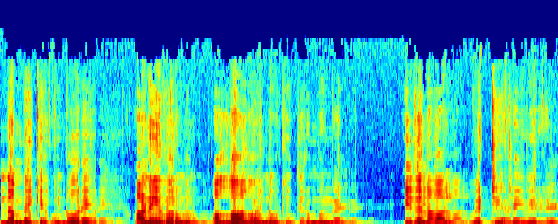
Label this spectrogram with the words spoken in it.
நம்பிக்கை கொண்டோரே அனைவரும் அல்லாஹுவை நோக்கி திரும்புங்கள். இதனால் வெற்றி அடைவீர்கள்.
